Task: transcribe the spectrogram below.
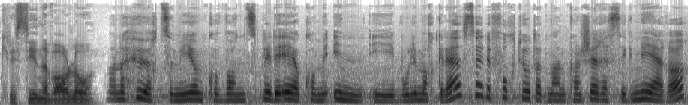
Kristine Warloe. Man har hørt så mye om hvor vanskelig det er å komme inn i boligmarkedet, så er det fort gjort at man kanskje resignerer.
